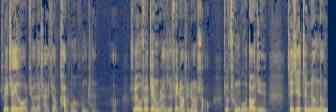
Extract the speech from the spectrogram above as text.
所以这个我觉得才叫看破红尘。所以我说这种人是非常非常少，就从古到今，这些真正能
